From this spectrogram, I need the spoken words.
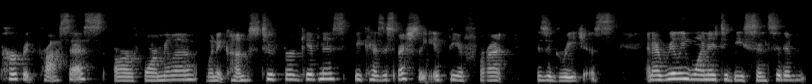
perfect process or formula when it comes to forgiveness because, especially if the affront is egregious. And I really wanted to be sensitive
